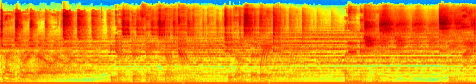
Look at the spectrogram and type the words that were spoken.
Don't run out. Because good things don't come to those that wait. But ambitions see light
